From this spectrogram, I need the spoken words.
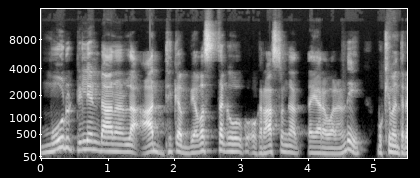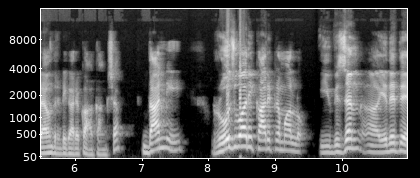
మూడు ట్రిలియన్ డాలర్ల ఆర్థిక వ్యవస్థకు ఒక రాష్ట్రంగా తయారవ్వాలన్నది ముఖ్యమంత్రి రేవంత్ రెడ్డి గారి యొక్క ఆకాంక్ష. దాన్ని రోజువారీ కార్యక్రమాల్లో ఈ విజన్ ఏదైతే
